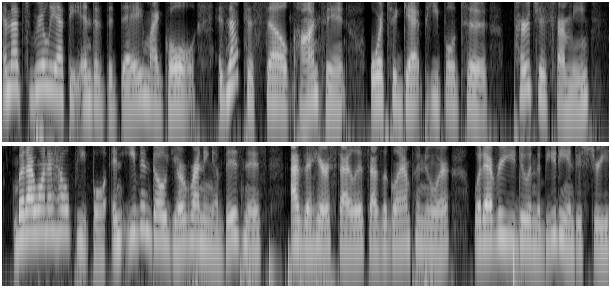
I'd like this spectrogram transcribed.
And that's really at the end of the day, my goal is not to sell content or to get people to purchase from me but I want to help people. And even though you're running a business as a hairstylist, as a glampreneur, whatever you do in the beauty industry,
